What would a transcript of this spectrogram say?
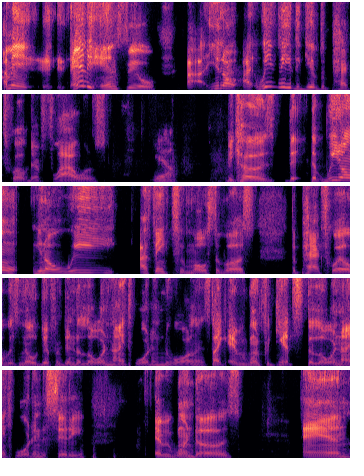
I mean, Andy Enfield, I, you know, I, we need to give the Pac-12 their flowers. Yeah. Because the, the, we don't, you know, we, I think to most of us, the Pac-12 is no different than the lower ninth ward in New Orleans. Like everyone forgets the lower ninth ward in the city. Everyone does. And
